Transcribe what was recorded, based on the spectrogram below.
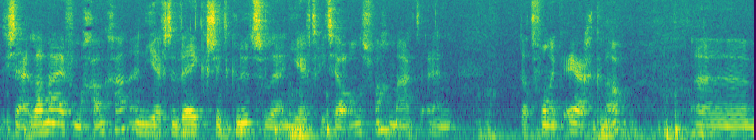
die zei, laat mij even mijn gang gaan. En die heeft een week zitten knutselen en die heeft er iets heel anders van gemaakt. En dat vond ik erg knap. Ehm,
